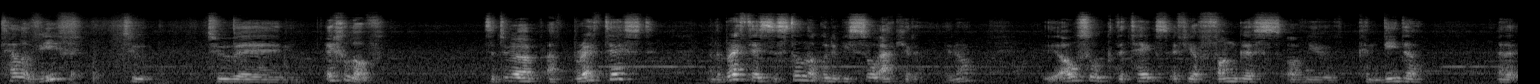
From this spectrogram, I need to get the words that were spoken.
Tel Aviv to to uh, Ichilov to do a, a breath test, and the breath test is still not going to be so accurate. You know, it also detects if you have fungus or you have candida, and it,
